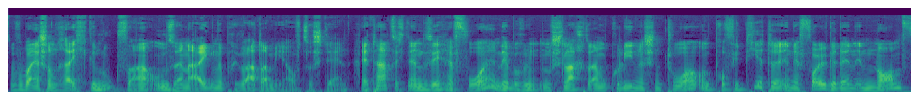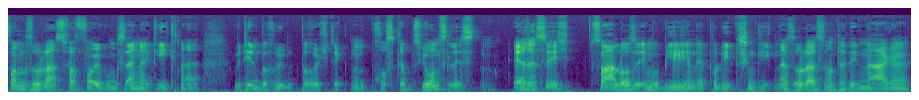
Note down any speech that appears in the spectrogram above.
wobei er schon reich genug war, um seine eigene Privatarmee aufzustellen. Er tat sich dann sehr hervor in der berühmten Schlacht am Collinischen Tor und profitierte in der Folge denn enorm von Sullas Verfolgung seiner Gegner mit den berühmt-berüchtigten Proskriptionslisten. Er riss sich zahllose Immobilien der politischen Gegner Sullas unter den Nagel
